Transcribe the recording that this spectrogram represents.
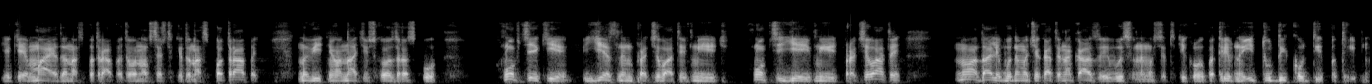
яке має до нас потрапити, воно все ж таки до нас потрапить новітнього натівського зразку. Хлопці, які є з ним працювати, вміють. Хлопці є і вміють працювати. Ну а далі будемо чекати наказу і висунемося тоді, коли потрібно, і туди, куди потрібно.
